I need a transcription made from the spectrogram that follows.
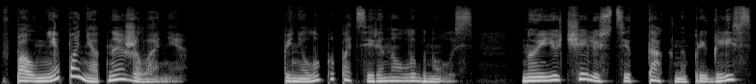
Вполне понятное желание». Пенелопа потерянно улыбнулась. но ее челюсти так напряглись,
